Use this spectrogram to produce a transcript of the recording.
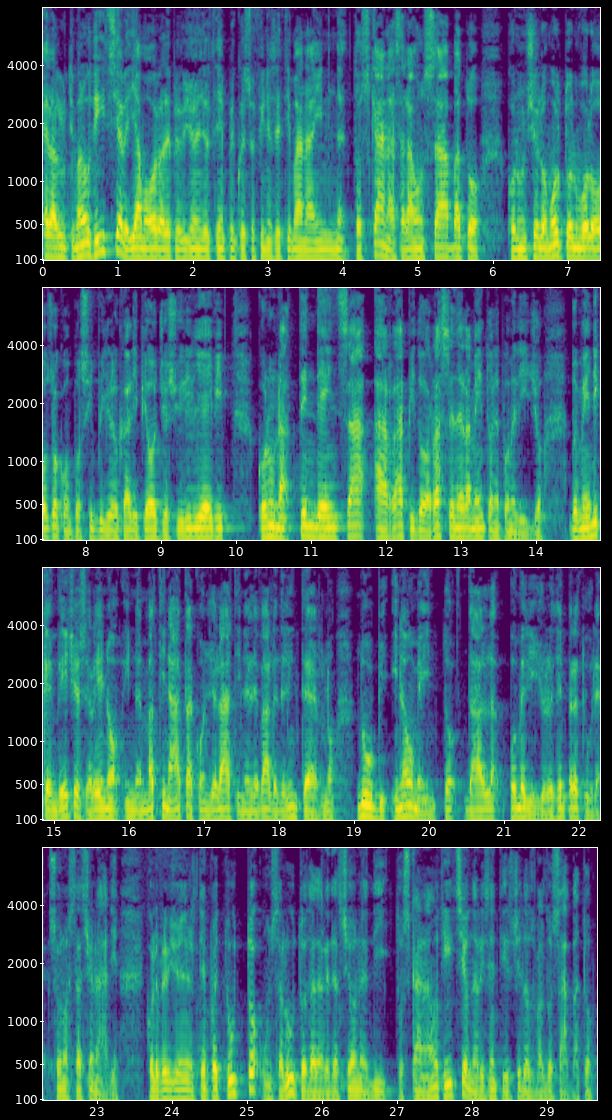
Era l'ultima notizia, vediamo ora le previsioni del tempo in questo fine settimana in Toscana. Sarà un sabato con un cielo molto nuvoloso, con possibili locali piogge sui rilievi, con una tendenza a rapido rasseneramento nel pomeriggio. Domenica invece sereno in mattinata, congelati nelle valle dell'interno, nubi in aumento dal pomeriggio. Le temperature sono stazionarie. Con le previsioni del tempo è tutto. Un saluto dalla redazione di Toscana Notizie e un a risentirci da Osvaldo Sabato.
